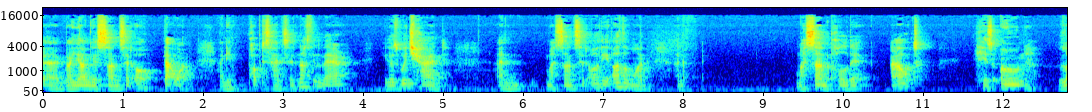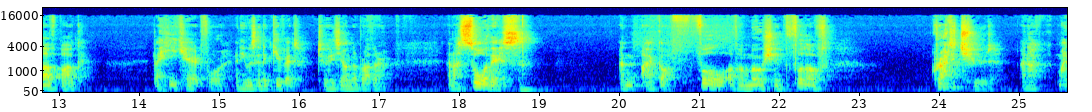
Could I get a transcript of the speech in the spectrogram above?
uh, my youngest son said, Oh, that one. And he popped his hand and said, Nothing there. He goes, Which hand? And my son said, Oh, the other one my son pulled it out, his own love bug that he cared for, and he was going to give it to his younger brother. And I saw this, and I got full of emotion, full of gratitude, and I, my,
